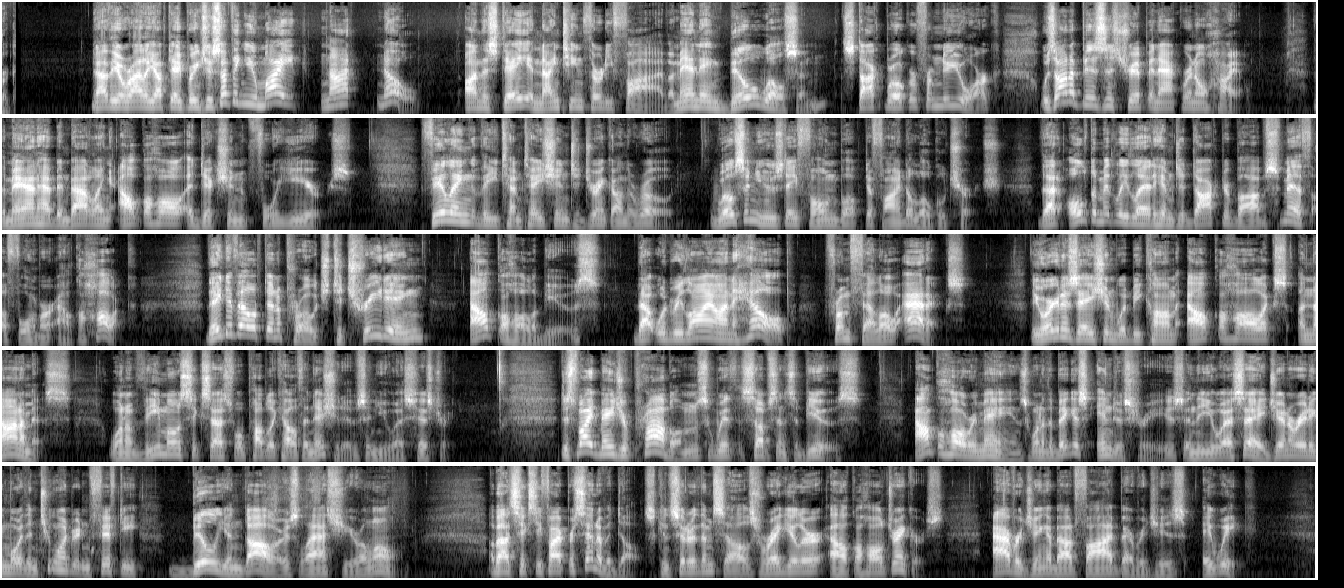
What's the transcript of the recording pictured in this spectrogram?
Now, the O'Reilly update brings you something you might not know. On this day in 1935, a man named Bill Wilson, stockbroker from New York, was on a business trip in Akron, Ohio. The man had been battling alcohol addiction for years. Feeling the temptation to drink on the road, Wilson used a phone book to find a local church. That ultimately led him to Dr. Bob Smith, a former alcoholic. They developed an approach to treating alcohol abuse that would rely on help from fellow addicts. The organization would become Alcoholics Anonymous, one of the most successful public health initiatives in U.S. history. Despite major problems with substance abuse, alcohol remains one of the biggest industries in the USA, generating more than $250 billion last year alone. About 65% of adults consider themselves regular alcohol drinkers, averaging about five beverages a week.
